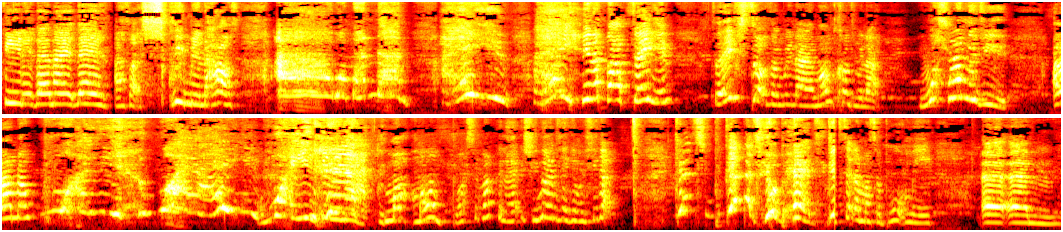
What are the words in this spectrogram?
feel it then out there. I started screaming in the house. Ah, what my nan? I hate you. I hate you. You know what I'm saying? So they stopped and be like, mum comes to me like, what's wrong with you? And I'm like, why you? Why I hate you? Why are you doing that? My my mum busted up in it. She's not even taking me. She's like, get, get back to your bed. Get said I must have bought me uh, um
